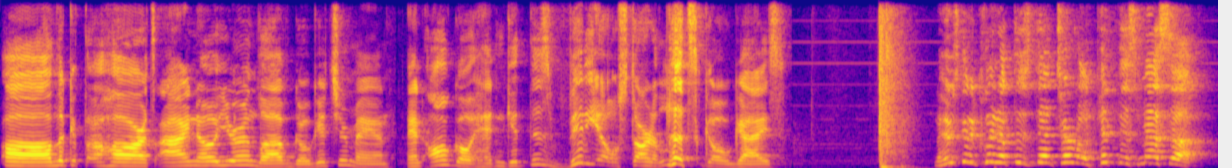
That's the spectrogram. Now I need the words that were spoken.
Oh, look at the hearts. I know you're in love. Go get your man. And I'll go ahead and get this video started. Let's go, guys. Now, who's to clean up this dead turtle and pick this mess up?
